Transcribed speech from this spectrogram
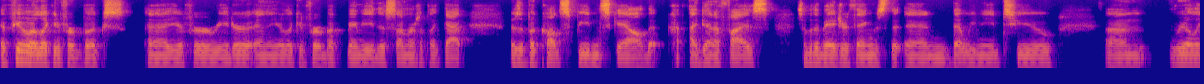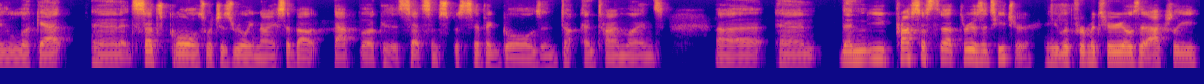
if people are looking for books uh, you're for a reader and you're looking for a book maybe this summer or something like that there's a book called speed and scale that identifies some of the major things that and that we need to um, really look at and it sets goals which is really nice about that book is it sets some specific goals and, and timelines uh, and then you process that through as a teacher. You look for materials that actually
